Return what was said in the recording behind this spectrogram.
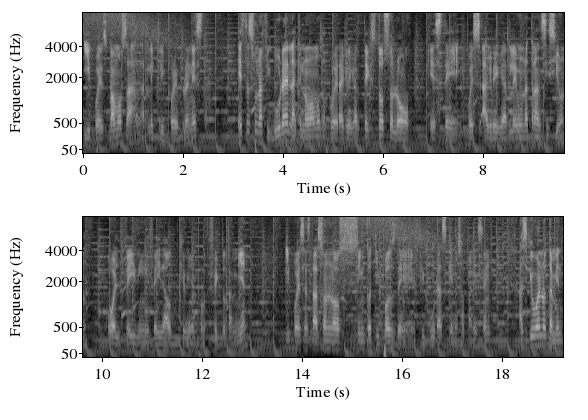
Y pues vamos a darle clic por ejemplo en esta. Esta es una figura en la que no vamos a poder agregar texto solo este pues agregarle una transición o el fade in y fade out que vienen por defecto también. Y pues estas son los cinco tipos de figuras que nos aparecen. Así que bueno también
